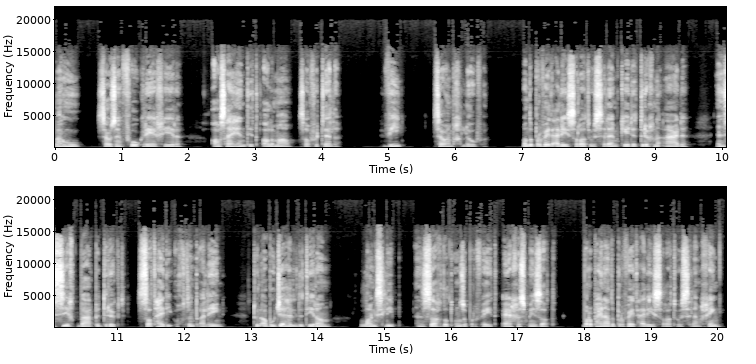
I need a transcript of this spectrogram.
Maar hoe zou zijn volk reageren als hij hen dit allemaal zou vertellen? Wie zou hem geloven? Want de profeet alayhi salatu keerde terug naar aarde en zichtbaar bedrukt zat hij die ochtend alleen toen Abu Jahl de tiran langsliep en zag dat onze profeet ergens mee zat, waarop hij naar de profeet wassalam, ging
